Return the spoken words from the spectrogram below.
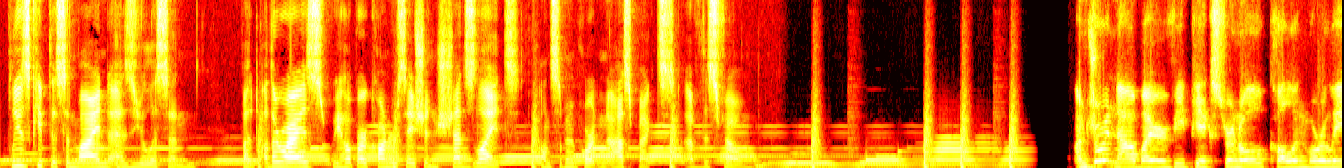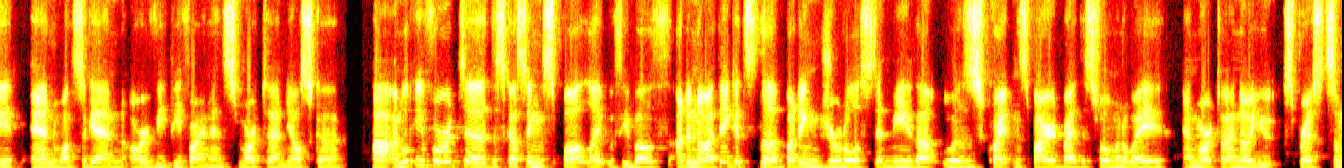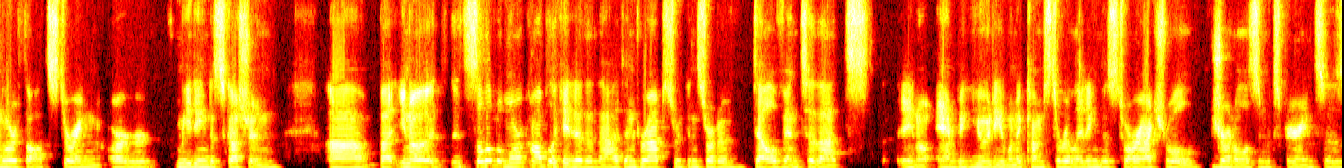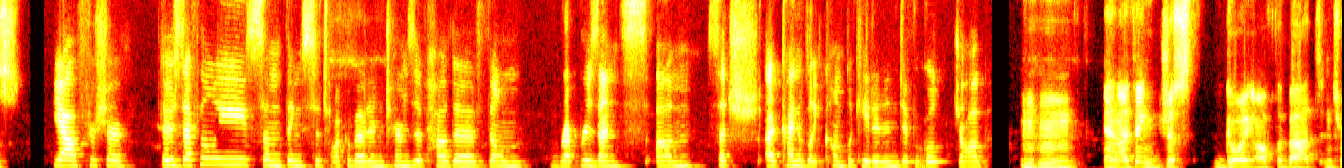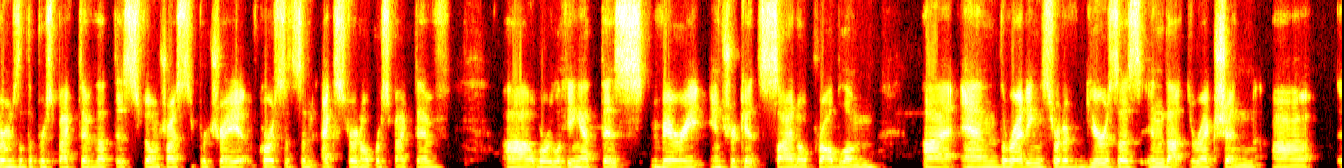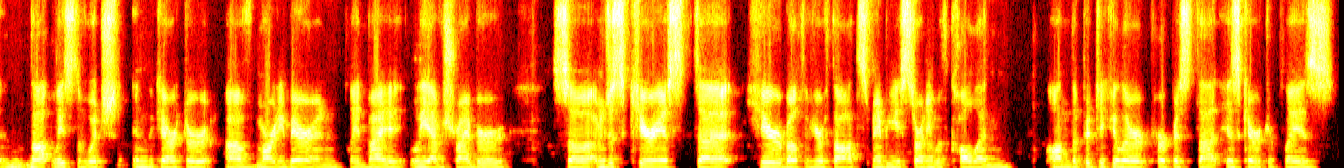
Please keep this in mind as you listen. But otherwise, we hope our conversation sheds light on some important aspects of this film. I'm joined now by our VP External, Colin Morley, and once again, our VP Finance, Marta Anielska. Uh, I'm looking forward to discussing Spotlight with you both. I don't know, I think it's the budding journalist in me that was quite inspired by this film in a way. And Marta, I know you expressed similar thoughts during our meeting discussion. Uh, but you know, it, it's a little more complicated than that, and perhaps we can sort of delve into that you know ambiguity when it comes to relating this to our actual journalism experiences. Yeah, for sure. There's definitely some things to talk about in terms of how the film represents um, such a kind of like complicated and difficult job. Mm-hmm. And I think just going off the bat, in terms of the perspective that this film tries to portray, of course, it's an external perspective uh, we're looking at this very intricate societal problem. Uh, and the writing sort of gears us in that direction, uh, not least of which in the character of Marty Baron, played by Liev Schreiber. So I'm just curious to hear both of your thoughts, maybe starting with Colin, on the particular purpose that his character plays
